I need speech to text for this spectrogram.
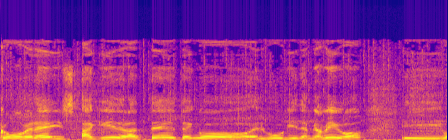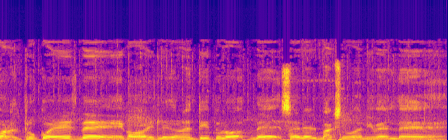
Como veréis, aquí delante tengo el buggy de mi amigo y bueno, el truco es de, como habéis leído en el título, de ser el máximo de nivel de,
